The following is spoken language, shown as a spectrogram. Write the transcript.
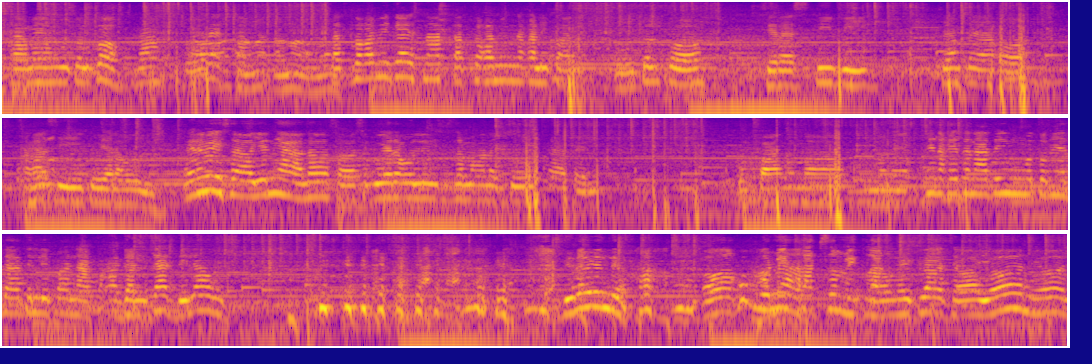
Kasama yung utol ko, na? Kuya Res, Tama, tama. oo. Tatlo kami guys, na tatlo kaming nakalipan. Utol ko, si Res TV, siyempre ako, saka si Kuya Raul. Anyway, so yun nga, no? So si Kuya Raul yung isa sa mga nagturo sa atin kung paano ma umano. Kasi nakita natin yung motor niya dati lipan, napakaganda, dilaw. dilaw yun, di ba? Oo, ako Ah, pula. may clutch na, may clutch. Oh, may clutch. Oh, yun, yun.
